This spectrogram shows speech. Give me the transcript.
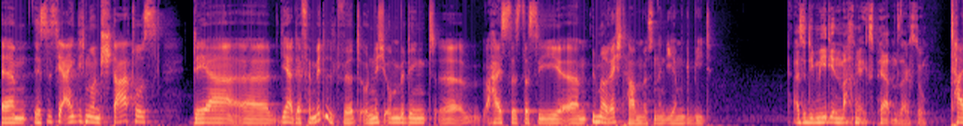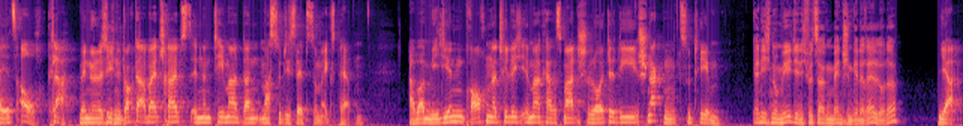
Ähm, es ist ja eigentlich nur ein Status, der äh, ja der vermittelt wird und nicht unbedingt äh, heißt es, dass sie äh, immer Recht haben müssen in ihrem Gebiet. Also die Medien machen Experten, sagst du? Teils auch, klar. Wenn du natürlich eine Doktorarbeit schreibst in einem Thema, dann machst du dich selbst zum Experten. Aber Medien brauchen natürlich immer charismatische Leute, die schnacken zu Themen. Ja, nicht nur Medien, ich würde sagen Menschen generell, oder? Ja.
